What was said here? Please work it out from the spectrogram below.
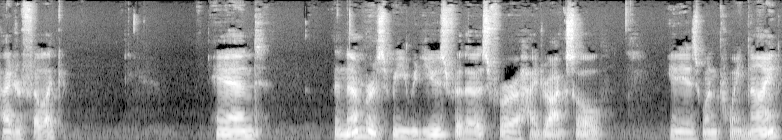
hydrophilic. And the numbers we would use for those, for a hydroxyl, it is 1.9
